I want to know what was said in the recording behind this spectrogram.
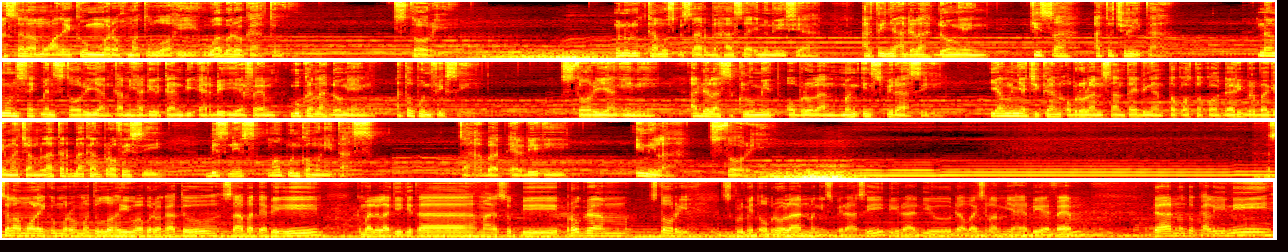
Assalamualaikum warahmatullahi wabarakatuh. Story Menurut Kamus Besar Bahasa Indonesia, artinya adalah dongeng, kisah, atau cerita. Namun segmen story yang kami hadirkan di RDI FM bukanlah dongeng ataupun fiksi. Story yang ini adalah sekelumit obrolan menginspirasi yang menyajikan obrolan santai dengan tokoh-tokoh dari berbagai macam latar belakang profesi, bisnis maupun komunitas. Sahabat RDI, inilah story. Assalamualaikum warahmatullahi wabarakatuh. Sahabat RDI Kembali lagi kita masuk di program Story. Sekelumit obrolan menginspirasi di Radio Dakwah Islamiyah RDI FM Dan untuk kali ini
